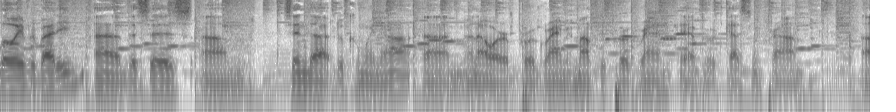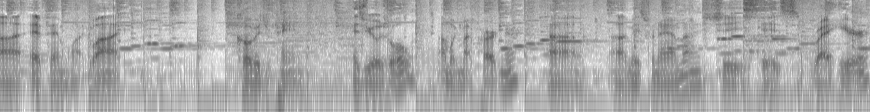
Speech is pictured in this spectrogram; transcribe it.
Hello, everybody. Uh, this is um, Senda Lukumwena um, on our program, a monthly program, uh, broadcasting from uh, FMYY, Kobe, Japan. As usual, I'm with my partner, uh, uh, Ms. Funayama. She is right here.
